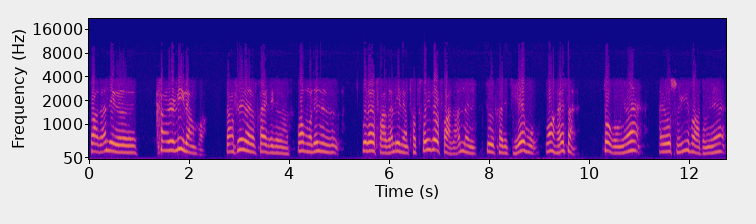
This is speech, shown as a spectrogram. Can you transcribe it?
发展这个抗日力量吧。当时呢，派这个王宝林过来发展力量，他头一个发展的就是他的姐夫王海山、窦公元。还有孙玉发等人，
